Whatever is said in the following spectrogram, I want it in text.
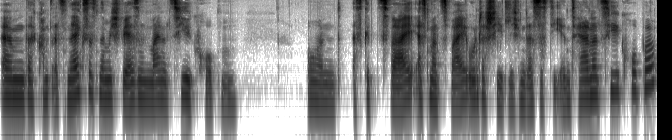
Ähm, da kommt als nächstes nämlich, wer sind meine Zielgruppen? Und es gibt zwei, erstmal zwei unterschiedliche. Und das ist die interne Zielgruppe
